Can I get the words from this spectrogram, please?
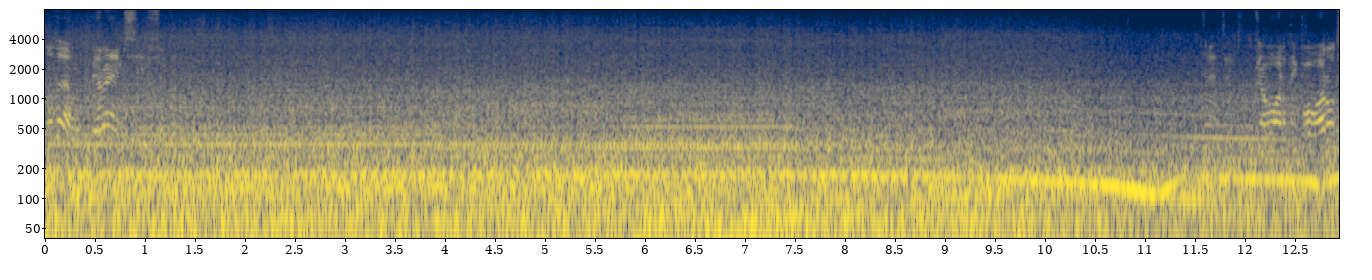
Ну да, упираемся и все. Это этот коварный поворот.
